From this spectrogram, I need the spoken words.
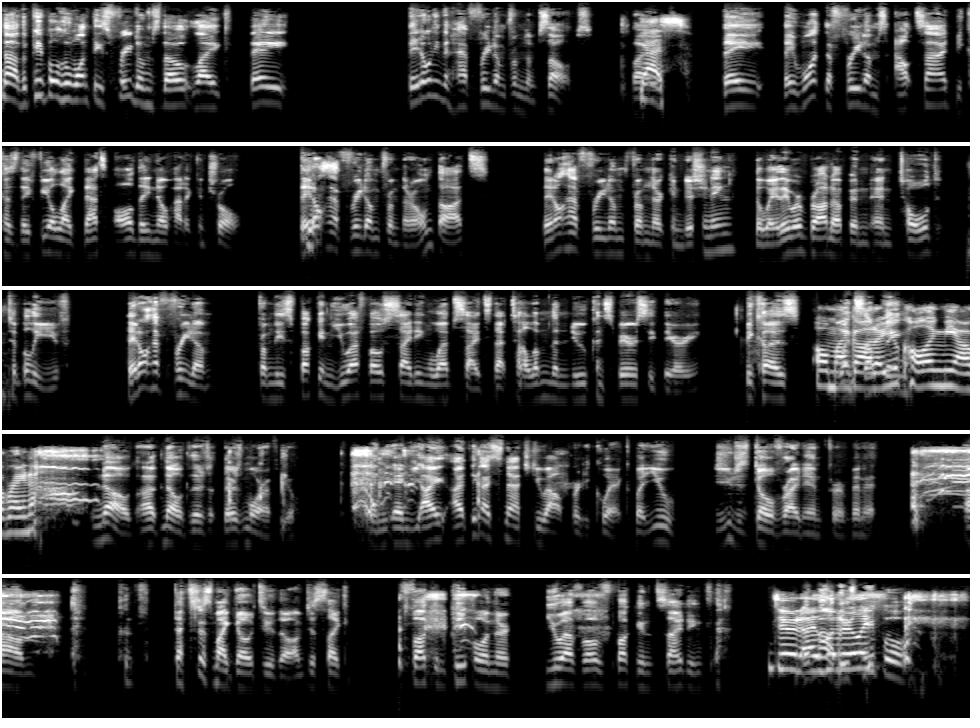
no, the people who want these freedoms though, like they they don't even have freedom from themselves. Like, yes they they want the freedoms outside because they feel like that's all they know how to control. They don't have freedom from their own thoughts. They don't have freedom from their conditioning, the way they were brought up and, and told to believe. They don't have freedom from these fucking UFO sighting websites that tell them the new conspiracy theory. Because oh my god are you calling me out right now no, uh, no, there's there's more of you, and and I I think I snatched you out pretty quick, but you you just dove right in for a minute. Um, that's just my go-to though. I'm just like fucking people and their UFO fucking sightings. dude But i literally these people,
